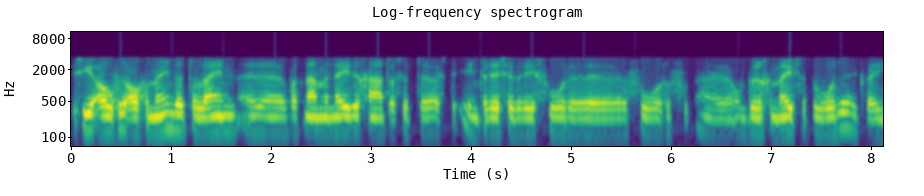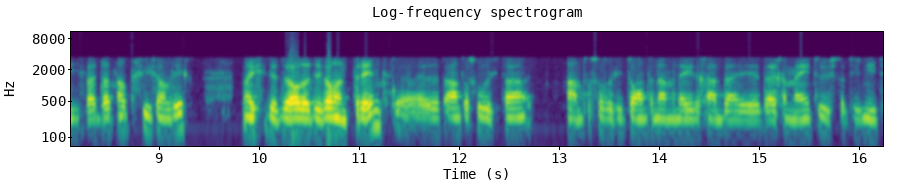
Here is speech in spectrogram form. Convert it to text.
zie je over het algemeen dat de lijn eh, wat naar beneden gaat als, het, eh, als de interesse er is voor, eh, voor, eh, om burgemeester te worden. Ik weet niet waar dat nou precies aan ligt. Maar je ziet het wel, dat is wel een trend. eh, het aantal, aantal sollicitanten naar beneden gaat bij, eh, bij gemeenten. Dus dat is niet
